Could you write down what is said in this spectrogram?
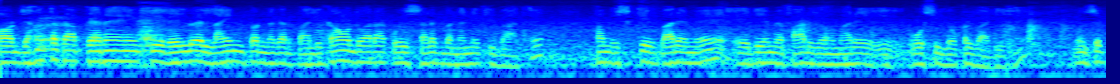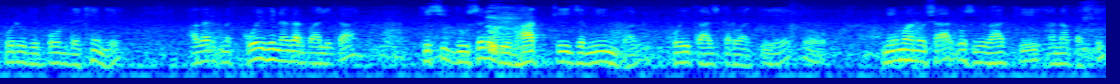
और जहाँ तक आप कह रहे हैं कि रेलवे लाइन पर नगर पालिकाओं द्वारा कोई सड़क बनाने की बात है, हम इसके बारे में एडीएम एफ़ जो हमारे ओसी लोकल बॉडी हैं, उनसे पूरी रिपोर्ट देखेंगे। अगर कोई भी नगर पालिका किसी दूसरे विभाग की ज़मीन पर कोई कार्य करवाती है तो नियमानुसार उस विभाग की अनापत्ति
